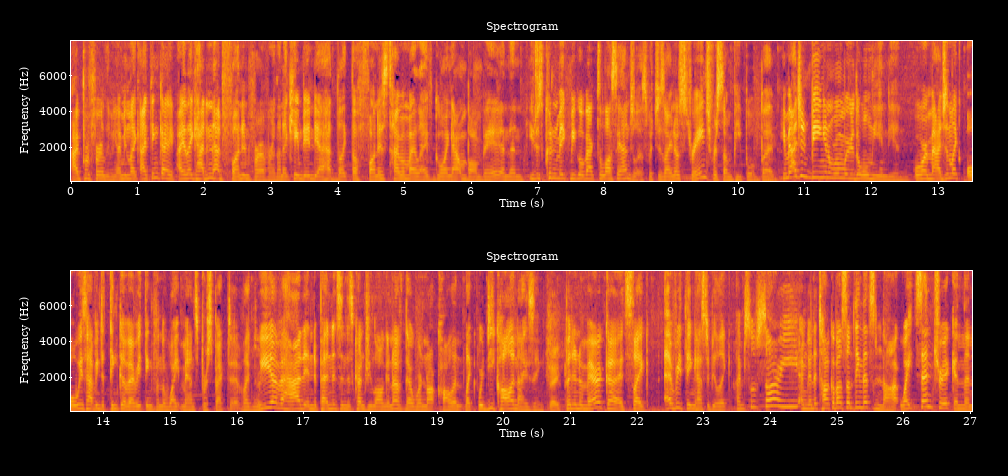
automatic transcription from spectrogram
I prefer living. I mean, like I think I, I like hadn't had fun in forever. Then I came to India. I had like the funnest time of my life going out in Bombay, and then you just couldn't make me go back to Los Angeles, which is I know strange for some people. But hmm. imagine being in a room where you're the only Indian, or imagine like always having to think of everything from the white man's perspective. Like we have had independence in this country long enough that we're not calling like we're decolonizing. Right. But in America, it's like everything has to be like I'm so sorry. I'm going to talk about something that's not white centric, and then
